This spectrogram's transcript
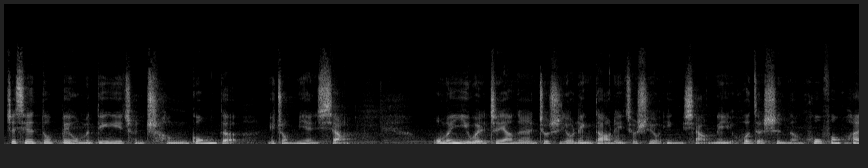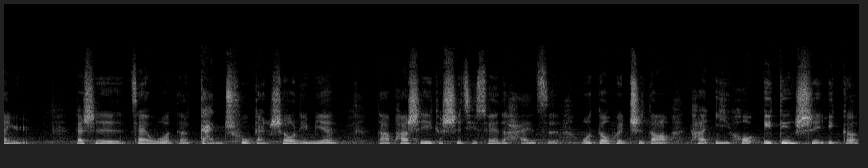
这些都被我们定义成成功的一种面向。我们以为这样的人就是有领导力，就是有影响力，或者是能呼风唤雨。但是在我的感触感受里面，哪怕是一个十几岁的孩子，我都会知道他以后一定是一个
